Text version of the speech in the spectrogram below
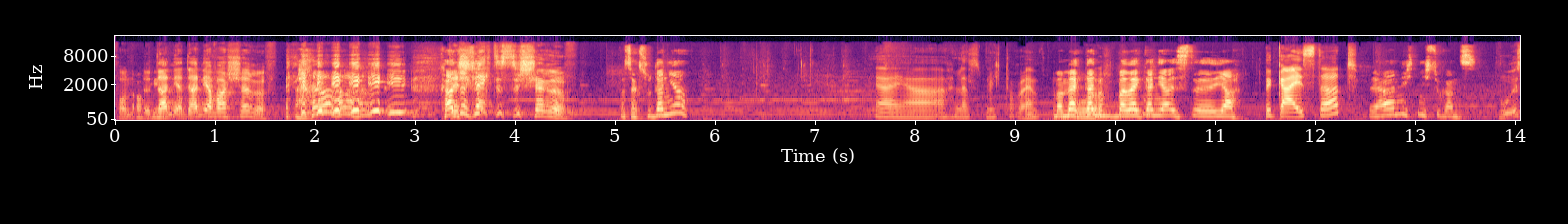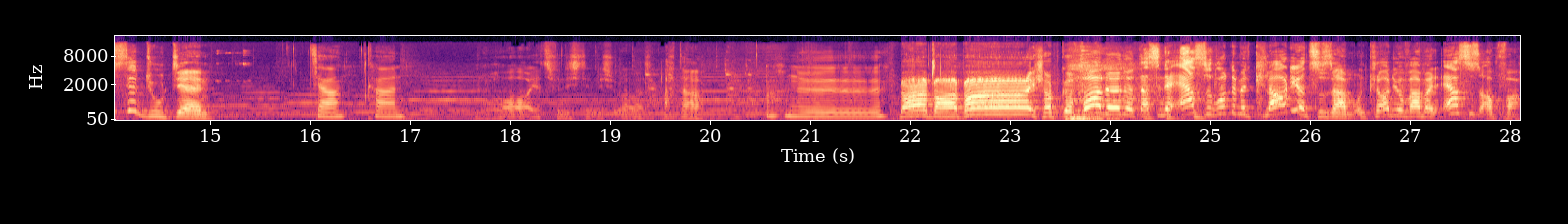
Von Okay. äh, Danja. Danja war Sheriff. Kann Der schlechteste Sheriff. was sagst du, Danja? Ja, ja, ach, lasst mich doch einfach. Man merkt, dann, man merkt Danja ist, äh, ja. Begeistert? Ja, nicht, nicht so ganz. Wo ist der Dude denn? Tja, Kahn. Oh, jetzt finde ich den nicht oder was? Ach, da. Ach nö. Ba, ba, ba, ich habe gewonnen und das in der ersten Runde mit Claudio zusammen. Und Claudio war mein erstes Opfer.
